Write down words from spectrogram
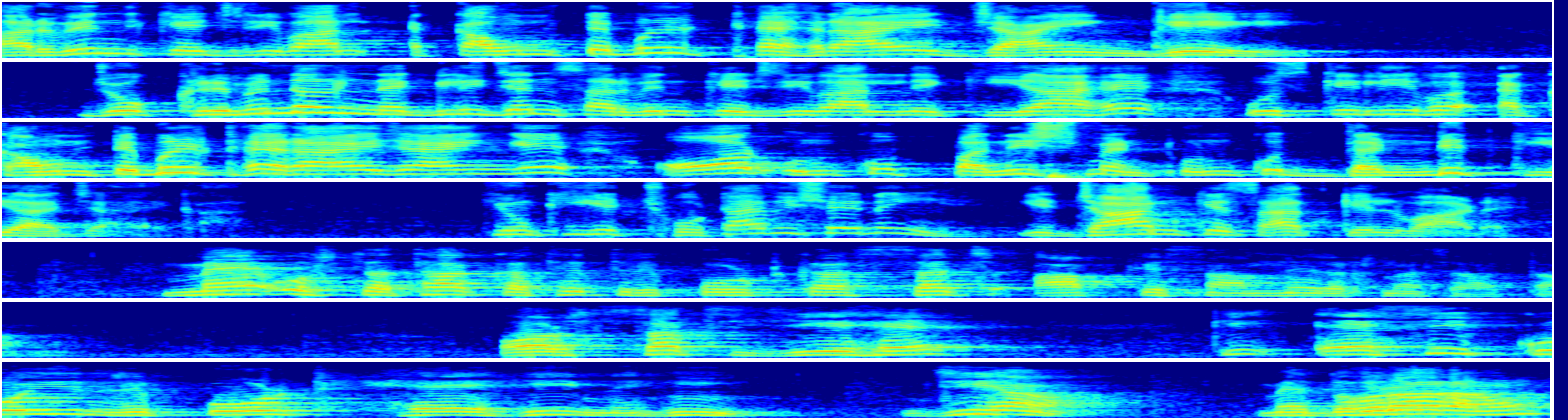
अरविंद केजरीवाल अकाउंटेबल ठहराए जाएँगे। जो क्रिमिनल नेग्लिजेंस अरविंद केजरीवाल ने किया है, उसके लिए वह अकाउंटेबल ठहराए जाएँगे और उनको पनिशमेंट उनको दंडित किया जाएगा। क्योंकि ये छोटा विषय नहीं है, ये जान के साथ खिलवाड़ है। मैं उस तथा कथित रिपोर्ट का सच आपके सामने रखना चाहता हूँ। और सच ये है कि ऐसी कोई रिपोर्ट है ही नहीं। जी हाँ, मैं दोहरा रहा हूँ।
